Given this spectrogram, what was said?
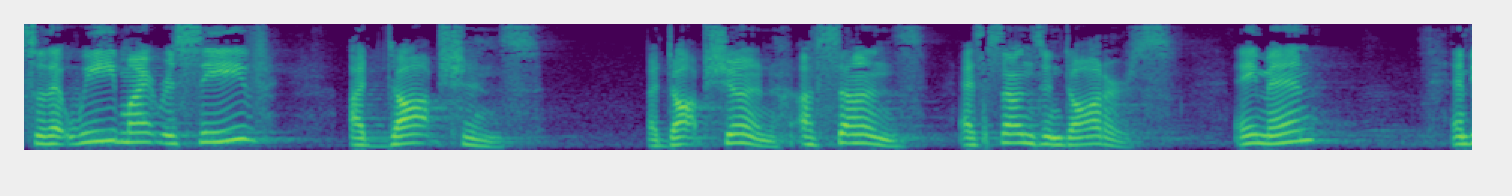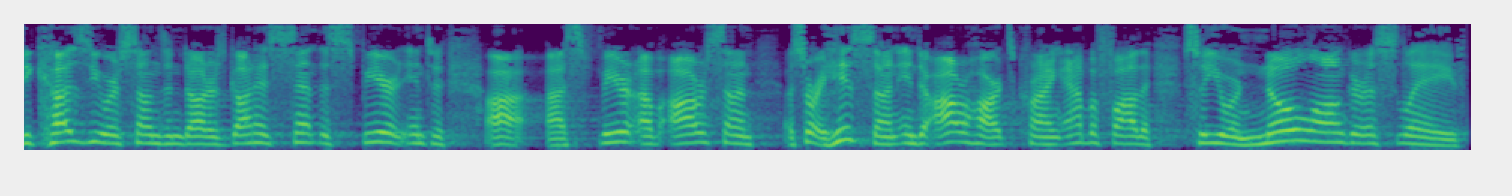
so that we might receive adoptions, adoption of sons as sons and daughters. Amen. And because you are sons and daughters, God has sent the Spirit into uh, a spirit of our Son, uh, sorry, His Son into our hearts, crying, Abba, Father. So you are no longer a slave,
